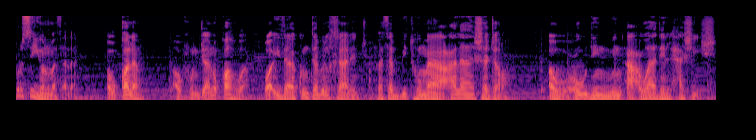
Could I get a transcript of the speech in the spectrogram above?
كرسي مثلا أو قلم أو فنجان قهوة. وإذا كنت بالخارج فثبتهما على شجرة أو عود من أعواد الحشيش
